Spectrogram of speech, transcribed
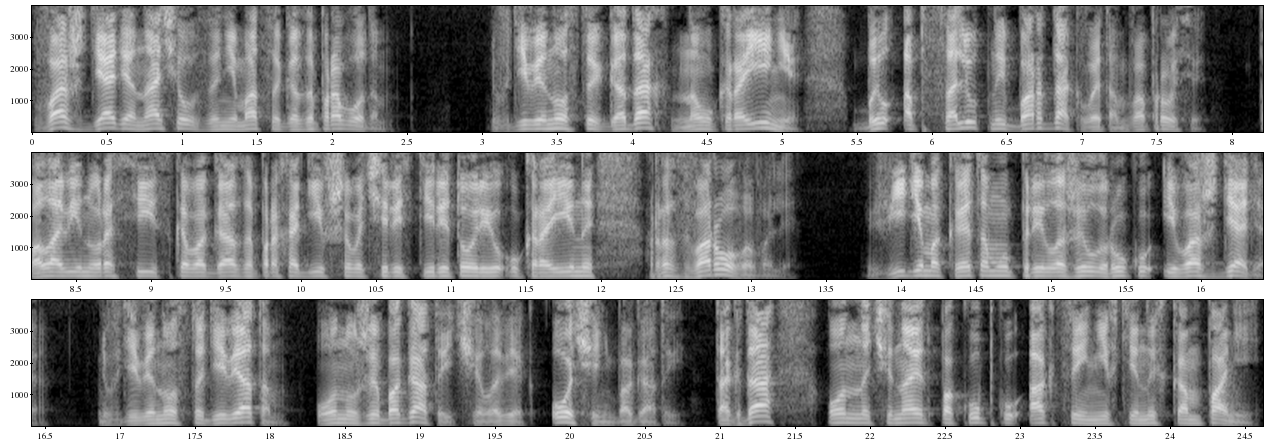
ваш дядя начал заниматься газопроводом. В 90-х годах на Украине был абсолютный бардак в этом вопросе. Половину российского газа, проходившего через территорию Украины, разворовывали. Видимо, к этому приложил руку и ваш дядя. В 99-м он уже богатый человек, очень богатый. Тогда он начинает покупку акций нефтяных компаний.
